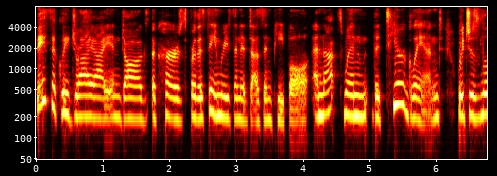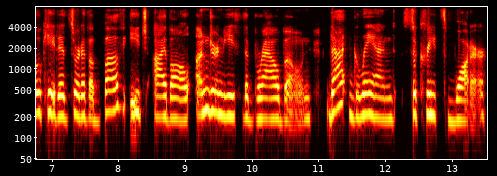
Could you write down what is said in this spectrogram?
basically, dry eye in dogs occurs for the same reason it does in people. And that's when the tear gland, which is located sort of above each eyeball underneath the brow bone, that gland secretes water.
